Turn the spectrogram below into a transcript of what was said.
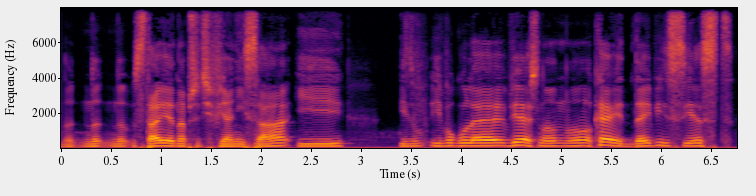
no, no, no, staje naprzeciw Janisa i, i, i w ogóle, wiesz, no, no okej, okay, Davis jest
